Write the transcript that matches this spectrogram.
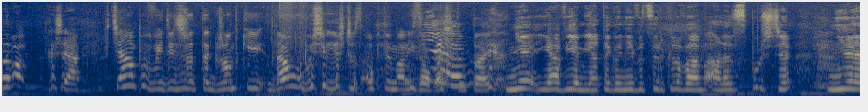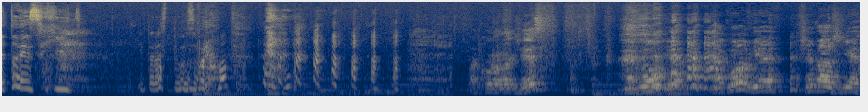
No bo, Kasia, chciałam powiedzieć, że te grządki dałoby się jeszcze zoptymalizować tutaj. Nie, ja wiem, ja tego nie wycyrklowałam, ale spójrzcie, nie, to jest hit. I teraz tu zwrot. A korona gdzie jest? Na głowie, na głowie, przeważnie.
